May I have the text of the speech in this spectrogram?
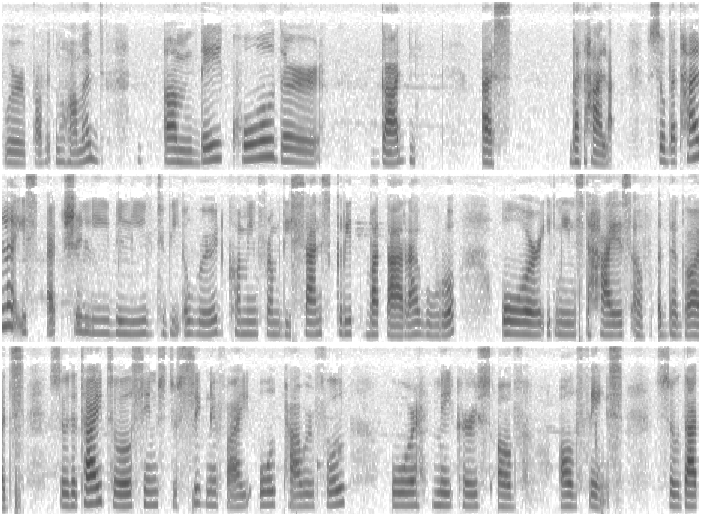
or Prophet Muhammad. Um, they call their God as Bathala. So Bathala is actually believed to be a word coming from the Sanskrit Batara Guru or it means the highest of the gods. So the title seems to signify all powerful or makers of all things. So that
